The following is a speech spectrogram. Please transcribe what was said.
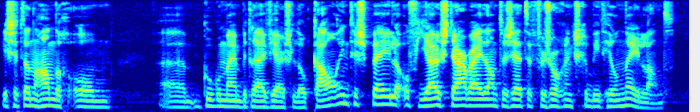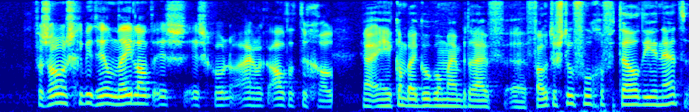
Is het dan handig om uh, Google Mijn Bedrijf juist lokaal in te spelen of juist daarbij dan te zetten verzorgingsgebied heel Nederland? Verzorgingsgebied heel Nederland is, is gewoon eigenlijk altijd te groot. Ja, en je kan bij Google Mijn Bedrijf uh, foto's toevoegen, vertelde je net.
